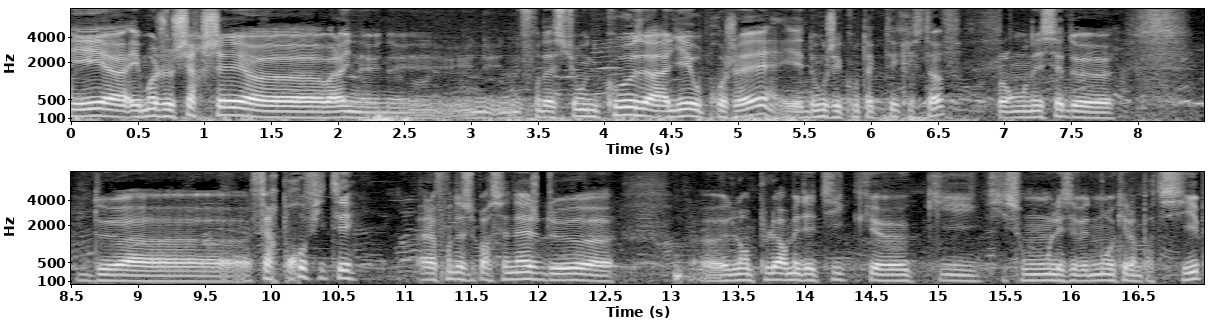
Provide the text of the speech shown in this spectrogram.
Et, euh, moi je cherchais euh, voilà, une, fondation, une cause alliée au projet. Et donc j'ai contacté Christophe. On essaie de, de faire profiter à la Personnage de euh, euh, l'ampleur médiatique euh, qui, sont les événements auxquels on participe.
